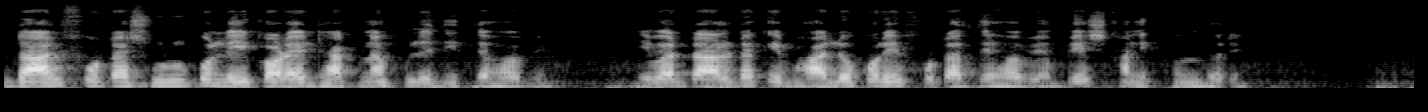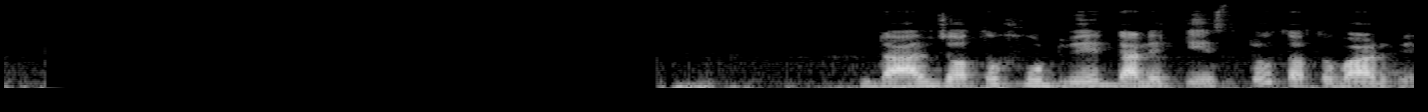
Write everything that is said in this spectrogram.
ডাল ফোটা শুরু করলেই কড়াই ঢাকনা খুলে দিতে হবে। এবার ডালটাকে ভালো করে ফোটাতে হবে বেশ খানিক্ষণ ধরে। ডাল যত ফুটবে, ডালের টেস্টও তত বাড়বে।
